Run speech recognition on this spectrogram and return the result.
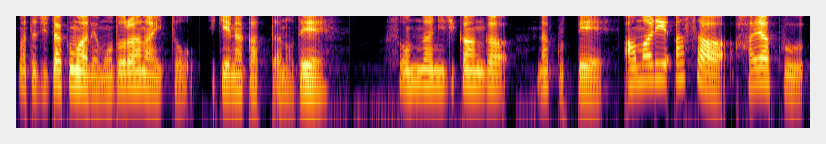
また自宅まで戻らないといけなかったので、そんなに時間がなくて、あまり朝早く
